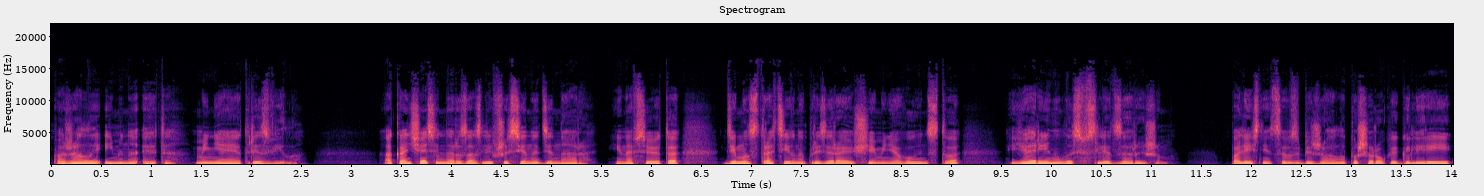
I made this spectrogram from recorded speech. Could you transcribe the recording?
Пожалуй, именно это меня и отрезвило. Окончательно разозлившись и на Динара, и на все это демонстративно презирающее меня воинство, я ринулась вслед за Рыжим. По лестнице взбежала по широкой галерее,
